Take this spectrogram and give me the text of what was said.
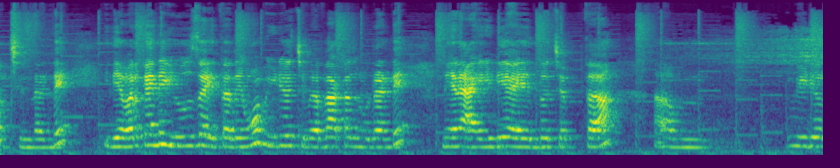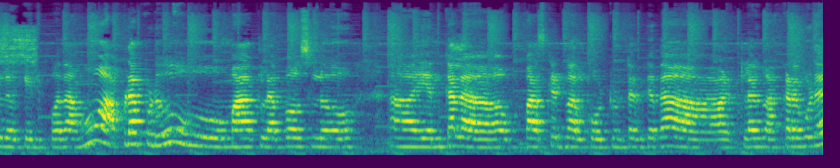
వచ్చిందండి. ఇది ఎవరికైనా యూజ్ అవుతుందేమో వీడియో చివరిదాకా చూడండి. నేను ఐడియా ఏందో చెప్తా. వీడియోలోకి వెళ్ళిపోదాము. అప్పుడప్పుడు మా క్లబ్ హౌస్లో వెనకాల వెనకాల బాస్కెట్బాల్ కోర్ట్ ఉంటుంది కదా అట్లా అక్కడ కూడా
